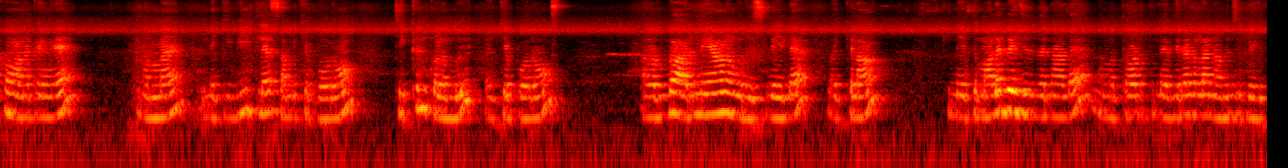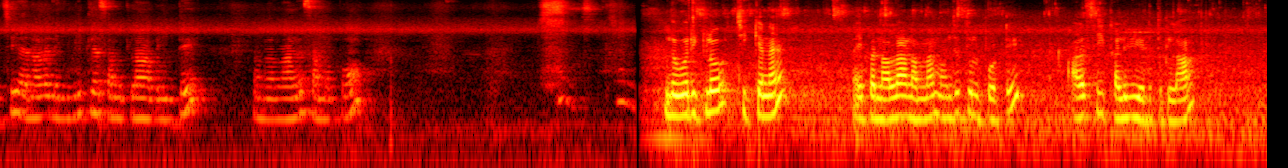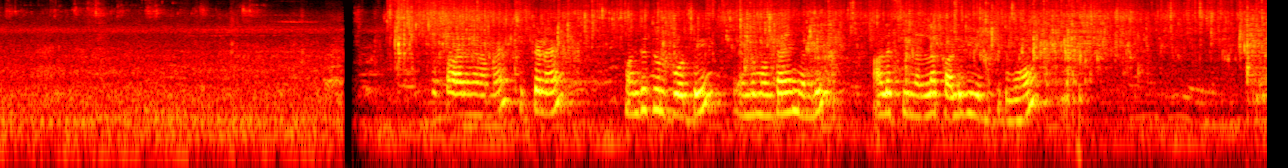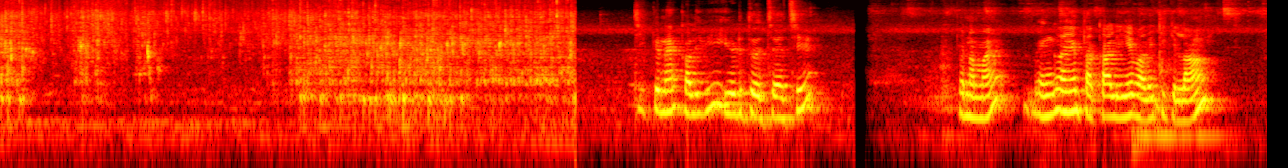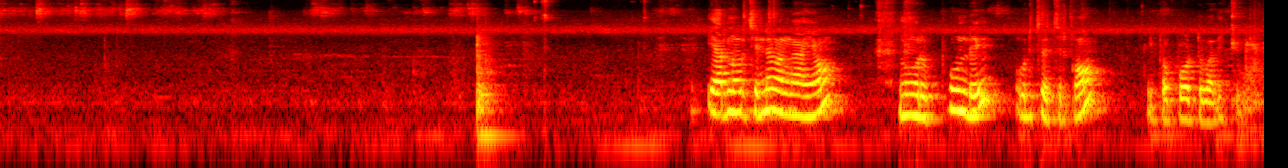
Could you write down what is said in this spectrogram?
எல்லாருக்கும் வணக்கங்க. நம்ம இன்னைக்கு வீட்டில் சமைக்க போகிறோம் சிக்கன் குழம்பு வைக்க போகிறோம் ரொம்ப அருமையான ஒரு சுவையில் வைக்கலாம். நேற்று மழை பெஞ்சதுனால நம்ம தோட்டத்தில் விறகெல்லாம் நனைஞ்சு போயிடுச்சு. அதனால் இன்றைக்கி வீட்டில் சமைக்கலாம் அப்படின்ட்டு நம்ம வாங்க சமைப்போம். இந்த ஒரு கிலோ சிக்கனை இப்போ நல்லா நம்ம மஞ்சத்தூள் போட்டு அலசி கழுவி எடுத்துக்கலாம். பாருங்கள் நம்ம சிக்கனை மஞ்சத்தூள் போட்டு ரெண்டு மூணு டைம் வந்து அலசி நல்லா கழுவி எடுத்துக்குவோம். சிக்கனை கழுவி எடுத்து வச்சாச்சு. இப்போ நம்ம வெங்காயம் தக்காளியை வதக்கிக்கலாம். இரநூறு சின்ன வெங்காயம் நூறு பூண்டு உரித்து வச்சுருக்கோம். இப்போ போட்டு வதக்குவோம்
